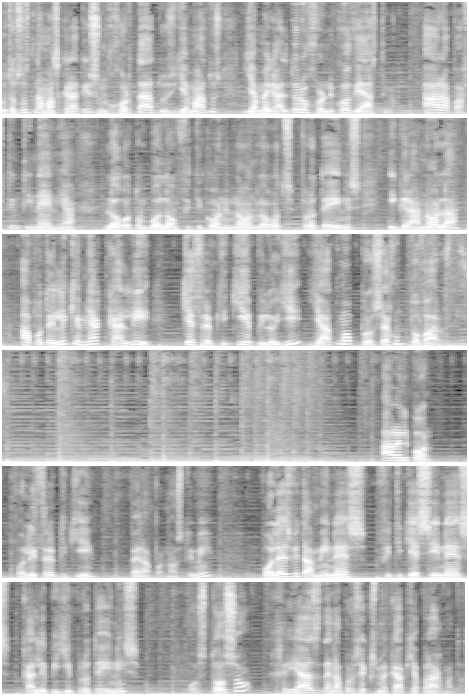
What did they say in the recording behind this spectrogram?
ούτως ώστε να μας κρατήσουν χορτάτου γεμάτους για μεγαλύτερο χρονικό διάστημα. Άρα από αυτήν την έννοια, λόγω των πολλών φυτικών ινών, λόγω της πρωτεΐνης, η γκρανόλα αποτελεί και μια καλή και θρεπτική επιλογή για άτομα που προσέχουν το βάρος τους. Άρα λοιπόν, πολύ θρεπτική, πέρα από νόστιμη, πολλές βιταμίνες, φυτικές ίνες, καλή πηγή πρωτεΐνης, ωστόσο χρειάζεται να προσέξουμε κάποια πράγματα.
